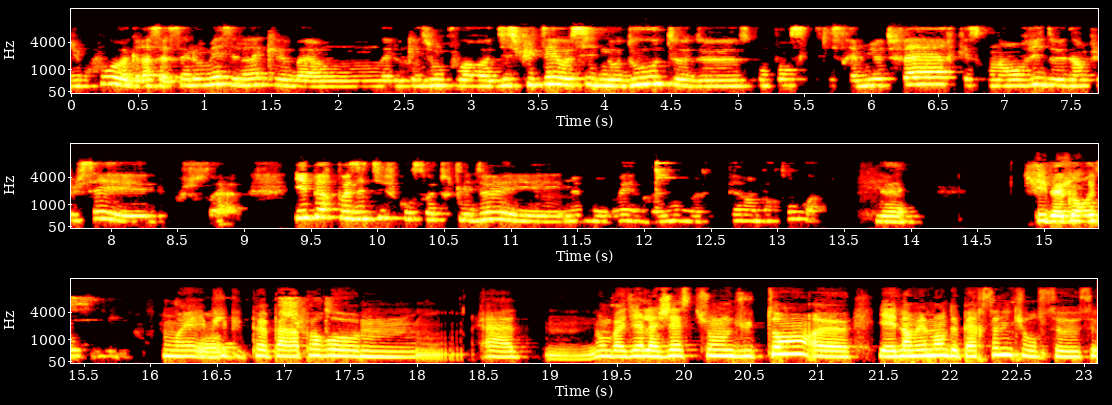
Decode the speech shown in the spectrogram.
du coup, grâce à Salomé, c'est vrai que bah, on a l'occasion de pouvoir discuter aussi de nos doutes, de ce qu'on pense qu'il serait mieux de faire, qu'est-ce qu'on a envie d'impulser. Et du coup, je trouve ça hyper positif qu'on soit toutes les deux et même ouais, vraiment hyper important quoi. Ouais. Je suis d'accord aussi. Ouais, et puis, par rapport au, hum, à, on va dire la gestion du temps, euh, il y a énormément de personnes qui ont ce, ce,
